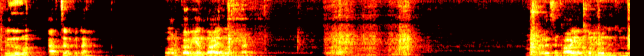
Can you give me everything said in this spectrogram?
അപ്പോൾ ഇതൊന്ന് അരച്ചെടുക്കട്ടെ. അപ്പോൾ നമ്മുടെ കറി എന്തായി നോക്കട്ടെ. ഏകദേശം കായെല്ലാം വെന്ത് വന്നിട്ടുണ്ട്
